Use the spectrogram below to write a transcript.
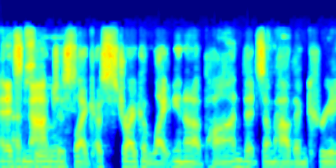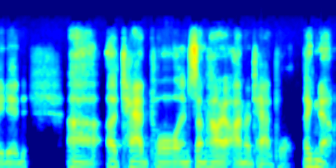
and it's not just like a strike of lightning on a pond that somehow then created uh, a tadpole and somehow I'm a tadpole. Like, no,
